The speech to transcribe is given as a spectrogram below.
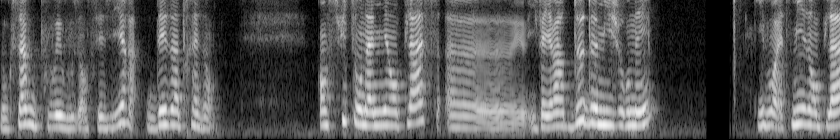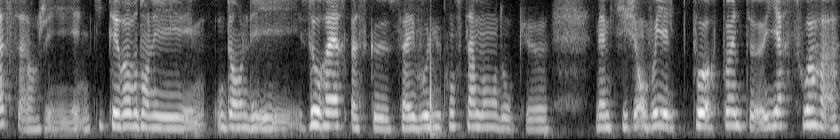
Donc ça, vous pouvez vous en saisir dès à présent. Ensuite, on a mis en place, euh, il va y avoir deux demi-journées qui vont être mises en place. Alors, j'ai une petite erreur dans les, dans les horaires parce que ça évolue constamment. Donc, euh, même si j'ai envoyé le PowerPoint euh, hier soir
